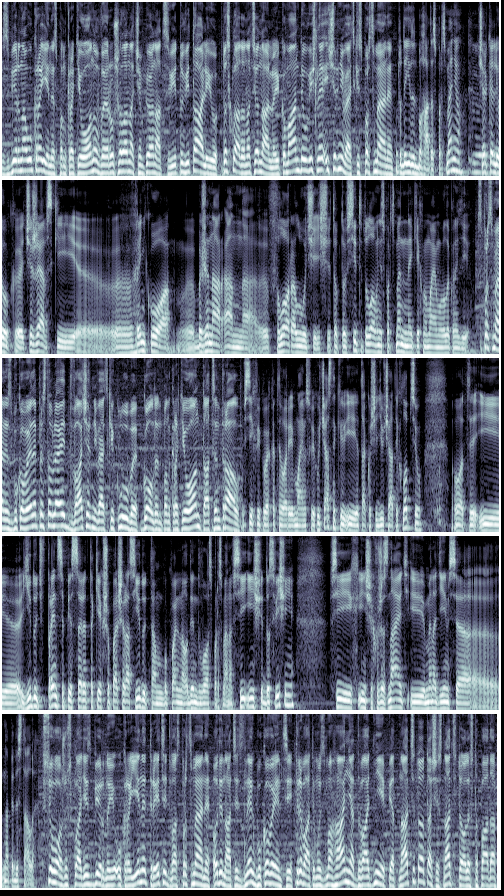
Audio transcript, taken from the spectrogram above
Збірна України з панкратіону вирушила на чемпіонат світу в Італію. До складу національної команди увійшли і чернівецькі спортсмени. Туди їдуть багато спортсменів: Черкалюк, Чижевський, е, Гринько, Беженар Анна, Флора Лучич. Тобто всі титуловані спортсмени, на яких ми маємо велику надію. Спортсмени з Буковини представляють два чернівецькі клуби Голден Панкратіон та Централ. У всіх вікових категорій маємо своїх учасників, і також і дівчат, і хлопців. От, і їдуть, в принципі, серед таких, що перший раз їдуть, там буквально один-два спортсмена. Всі інші досвідчені, всі їх інших вже знають, і ми надіємося е, на п'єдестали. Всього ж у складі збірної України 32 спортсмени, 11 з них буковинці. Триватимуть змагання два дні 15 та 16 листопада.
